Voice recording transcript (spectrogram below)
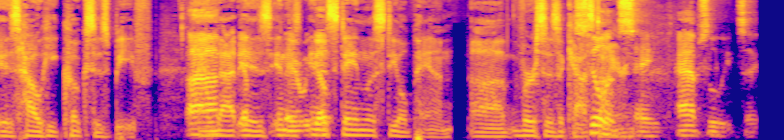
is how he cooks his beef and uh, that yep. is in, a, in a, stainless steel pan uh, versus a cast Still iron. insane, absolutely insane.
